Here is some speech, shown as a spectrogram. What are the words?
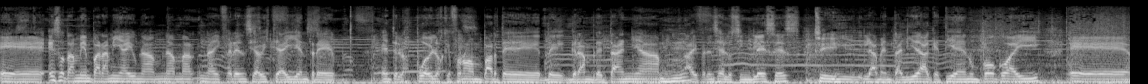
Eh, eso también para mí hay una, una- una diferencia, viste, ahí entre, entre los pueblos que forman parte de, de Gran Bretaña, a diferencia de los ingleses, Sí. y la mentalidad que tienen un poco ahí. Eh,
